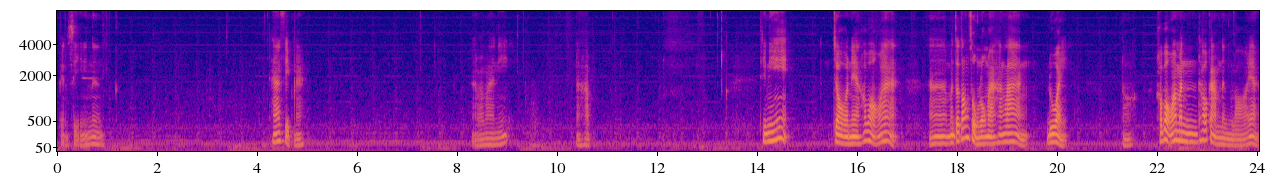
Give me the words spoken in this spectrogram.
เปลี่ยนสีนิดนึงห้าสิบนะอ่าประมาณนี้นะครับ ทีนี้โจทย์เนี่ยเขาบอกว่าอ่ามันจะต้องสูงลงมาข้างล่างด้วยเนาะเขาบอกว่ามันเท่ากับหนึ่งร้อยอะ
